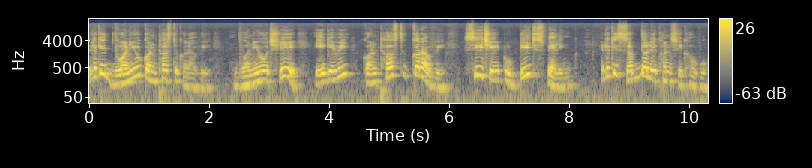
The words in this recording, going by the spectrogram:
એટલે કે ધ્વનિઓ કંઠસ્થ કરાવવી. ધ્વનિઓ છે એ કેવી? કંઠસ્થ કરાવવી. સી છે ટુ ટીચ સ્પેલિંગ એટલે કે શબ્દ લેખન શીખવવું.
